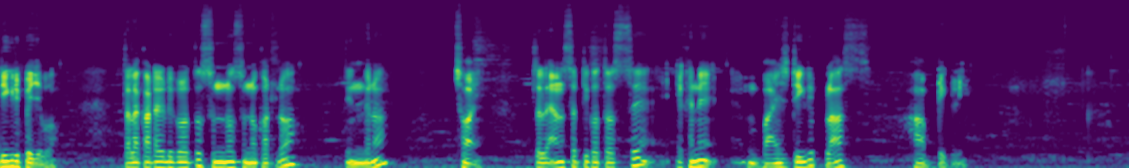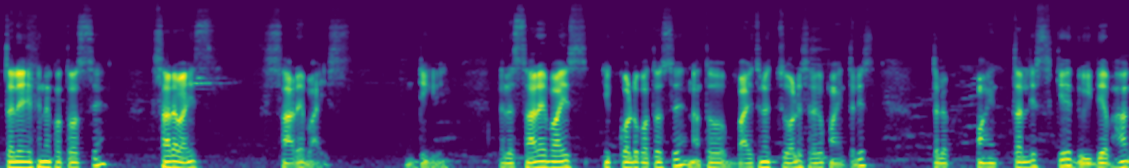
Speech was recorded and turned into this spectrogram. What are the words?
ডিগ্রি পেয়ে যাব। তাহলে কাটাকাটি করতো শূন্য শূন্য কাটলো। তিন দিন ছয়। তাহলে অ্যান্সারটি কত আসছে? এখানে বাইশ ডিগ্রি প্লাস হাফ ডিগ্রি তাহলে এখানে কত আসছে? সাড়ে বাইশ সাড়ে বাইশ ডিগ্রি তাহলে সাড়ে বাইশ ইকুয়াল টু কত হচ্ছে? না তো বাইশ দিনের চুয়াল্লিশ আর পঁয়তাল্লিশ। তাহলে পঁয়তাল্লিশকে দুই দিয়ে ভাগ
